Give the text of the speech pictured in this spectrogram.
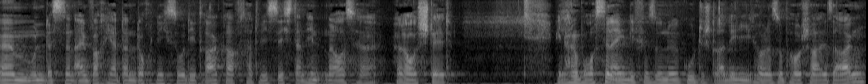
ähm, und das dann einfach ja dann doch nicht so die Tragkraft hat, wie es sich dann hinten raus her herausstellt. Wie lange brauchst du denn eigentlich für so eine gute Strategie? Kann man das so pauschal sagen?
